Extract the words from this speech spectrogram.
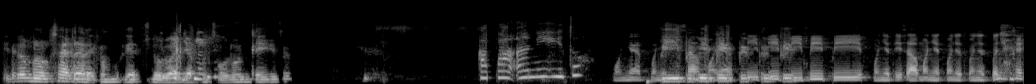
Itu kan belum sadar ya. Kamu lihat dulu aja aku culun kayak gitu. Apaan nih itu? Monyet, monyet Isa, monyet, pip, pip, pip, pip, pip. pip, pip, pip, monyet Isa, monyet, monyet, monyet, monyet.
